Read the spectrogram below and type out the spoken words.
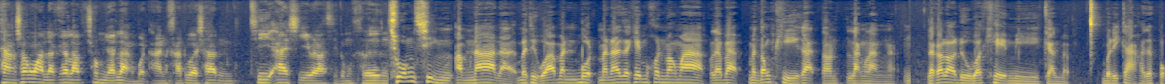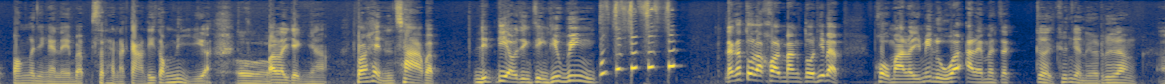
ทางช่องวันแล้วก็รับชมย้อนหลังบทอันคัดเวอร์ชันที่ไอชีเวลาสี่ทุ่มครึ่งำช่วงชิงอำนาจอะหมายถึงว่ามันบทมันน่าจะเข้มข้นมากๆ แล้วแบบมันต้องพีกอะตอนหลังๆอะแล้วก็รอดูว่าเคมีกันแบบบริการเขาจะปกป้องกันยังไงในแบบสถานการณ์ที่ต้องหนีอะเอออะไรอย่างเงี้ยเพราะเห็นฉากแบบนิดเดียวจริง ๆ ที่วิ่งปุ๊บปุ๊บปุ๊บปุ๊บปุ๊บแล้วก็ตัวละครบางตัวที่แบบโผล่มาเรายังไม่รู้ว่าอะไรมันจะ เกิดขึ้นกับเนื้อเรื่อง เอ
